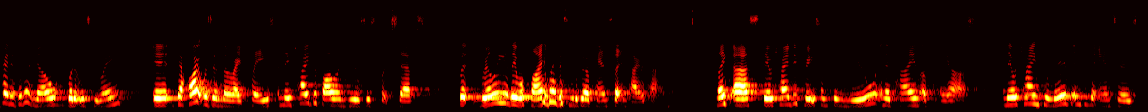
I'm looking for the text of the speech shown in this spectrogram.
kind of didn't know what it was doing it, the heart was in the right place, and they tried to follow in Jesus' footsteps, but really they were flying by the seat of their pants the entire time. Like us, they were trying to create something new in a time of chaos, and they were trying to live into the answers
